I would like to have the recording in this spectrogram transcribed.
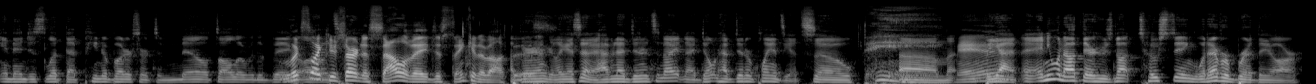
And then just let that peanut butter start to melt all over the bagel. Looks Oh, like you're starting to salivate just thinking about this. I'm very hungry. Like I said, I haven't had dinner tonight, and I don't have dinner plans yet. So, Dang, um, man. but yeah, if anyone out there who's not toasting whatever bread they are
